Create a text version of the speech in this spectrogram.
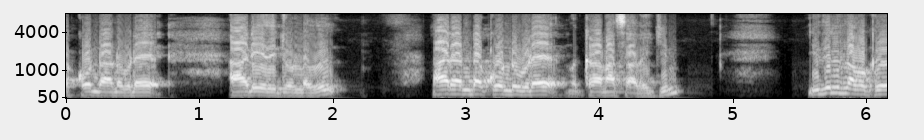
അക്കൗണ്ടാണ് ഇവിടെ ആഡ് ചെയ്തിട്ടുള്ളത്. ആ രണ്ട് അക്കൗണ്ട് ഇവിടെ കാണാൻ സാധിക്കും. ഇതിൽ നമുക്ക്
